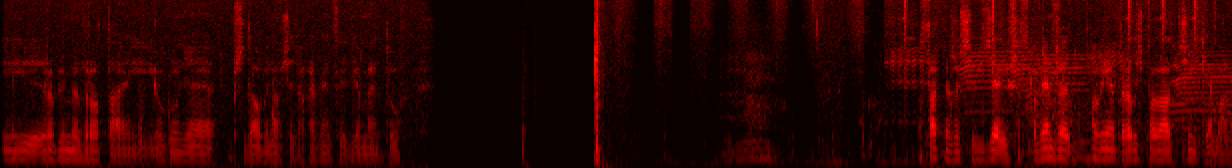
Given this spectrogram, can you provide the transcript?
i robimy wrota i ogólnie przydałoby nam się trochę więcej diamentów. Ostatnio żeście widzieli wszystko. Wiem, że powinienem to robić poza odcinkiem, ale...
